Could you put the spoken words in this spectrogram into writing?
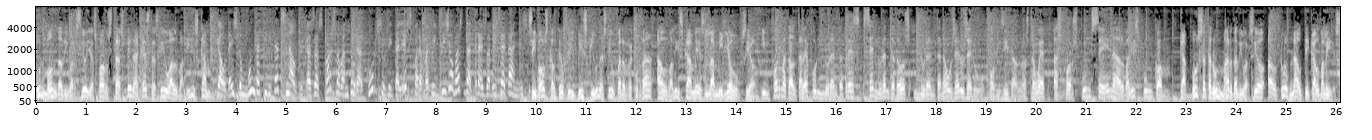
Un món de diversió i esports t'espera aquest estiu al Balís Camp. Gaudeix d'un munt d'activitats nàutiques, esports d'aventura, cursos i tallers per a petits i joves de 3 a 17 anys. Si vols que el teu fill visqui un estiu per a recordar, el Balís Camp és la millor opció. Informa't al telèfon 93 192 9900 o visita el nostre web esports.cnalbalís.com. Capbussa't en un mar de diversió al Club Nàutic Albalís.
